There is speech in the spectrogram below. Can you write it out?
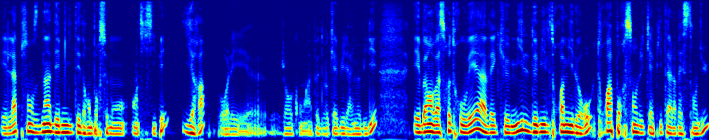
et l'absence d'indemnité de remboursement anticipé, ira pour les gens qui ont un peu de vocabulaire immobilier, et eh ben on va se retrouver avec 1000, 2000, 3000 euros, 3% du capital restant dû,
